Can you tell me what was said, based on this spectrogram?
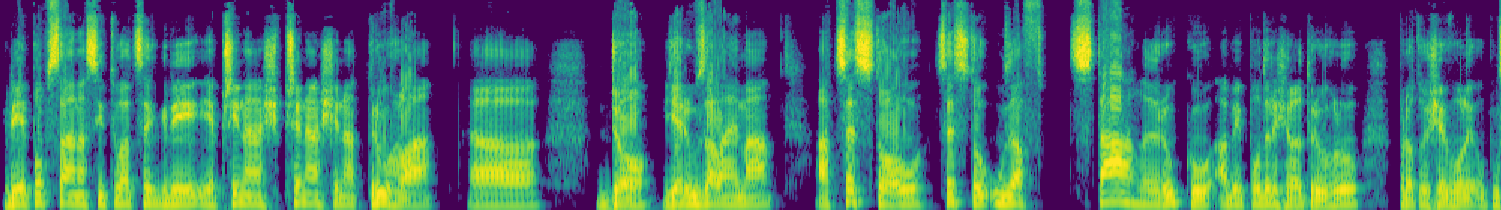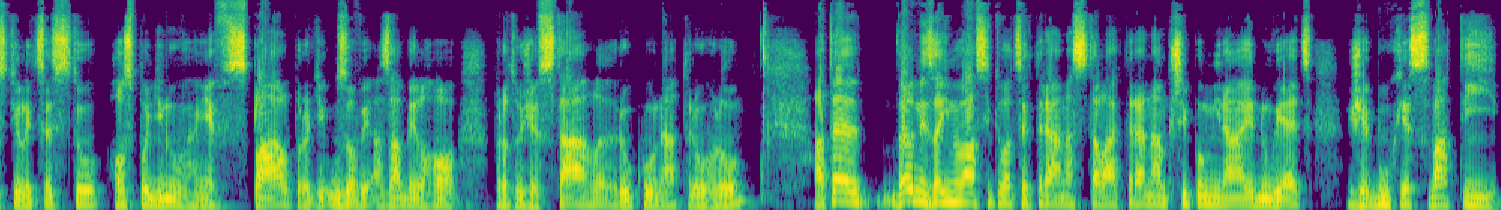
kdy je popsána situace, kdy je přináš, přenášena truhla uh, do Jeruzaléma a cestou, cestou Úzav stáhl ruku, aby podržel truhlu, protože voli opustili cestu. Hospodinův hněv splál proti Uzovi a zabil ho, protože stáhl ruku na truhlu. A to je velmi zajímavá situace, která nastala, která nám připomíná jednu věc, že Bůh je svatý,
